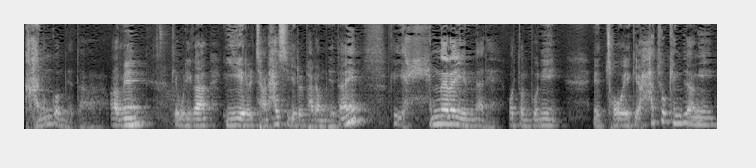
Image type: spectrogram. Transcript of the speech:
가는 겁니다. 아멘. 우리가 이해를 잘 하시기를 바랍니다. 그 옛날에 옛날에 어떤 분이 저에게 아주 굉장히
